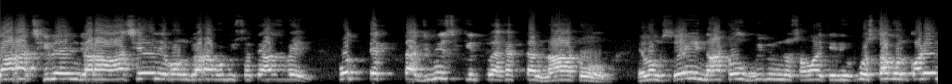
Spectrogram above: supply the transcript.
যারা ছিলেন, যারা আছেন এবং যারা ভবিষ্যতে আসবেন প্রত্যেকটা জিনিস কিন্তু এক একটা নাটক এবং সেই নাটক বিভিন্ন সময় তিনি উপস্থাপন করেন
